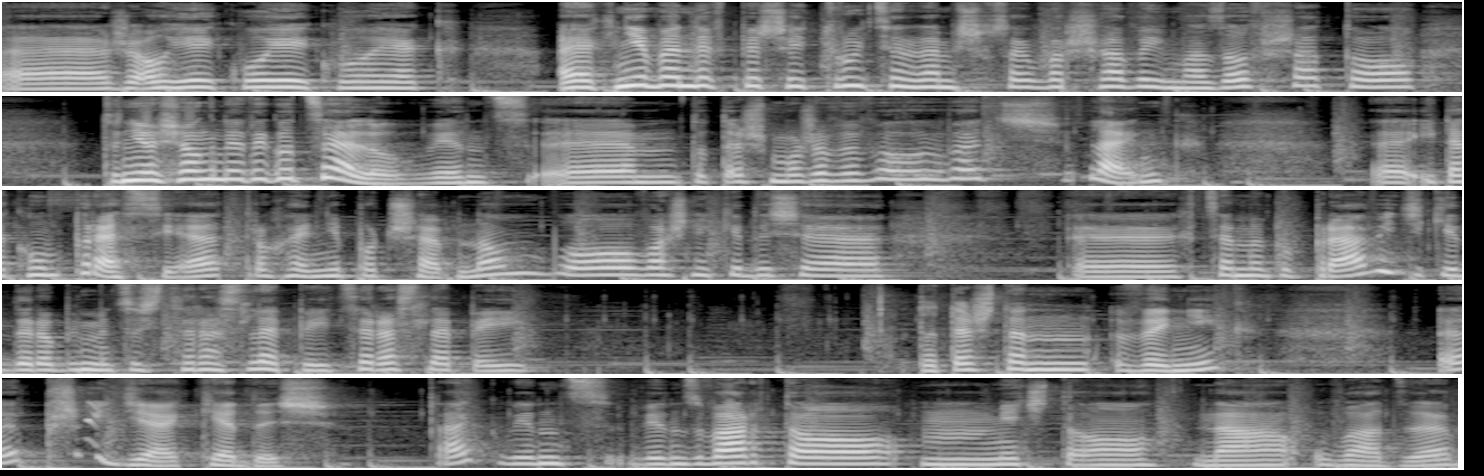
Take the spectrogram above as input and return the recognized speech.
e, że ojejku, ojejku, a jak, a jak nie będę w pierwszej trójce na Mistrzostwach Warszawy i Mazowsza, to, to nie osiągnę tego celu, więc to też może wywoływać lęk e, i taką presję trochę niepotrzebną, bo właśnie kiedy się chcemy poprawić, kiedy robimy coś coraz lepiej, coraz lepiej, to też ten wynik e, przyjdzie kiedyś, tak? Więc, więc warto mm, mieć to na uwadze.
